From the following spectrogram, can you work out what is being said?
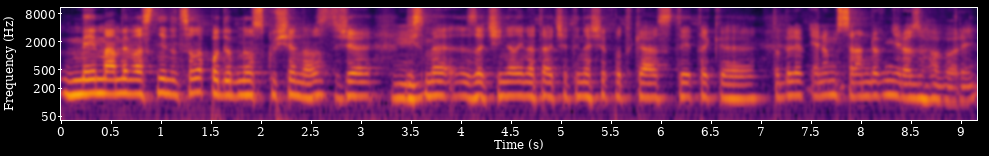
My máme vlastně docela podobnou zkušenost, že Hmm. když jsme začínali natáčet ty naše podcasty, tak eh, To byly jenom srandovní rozhovory.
